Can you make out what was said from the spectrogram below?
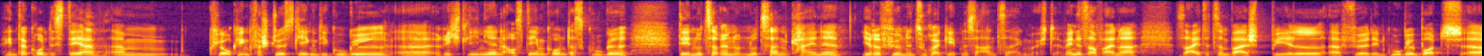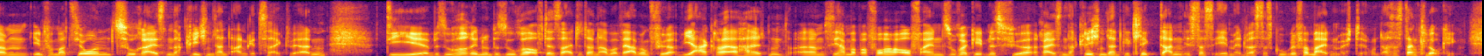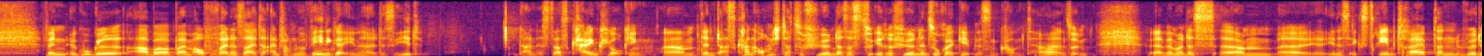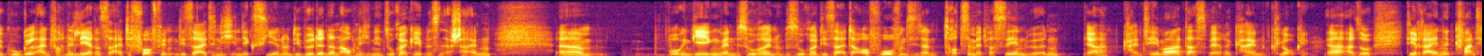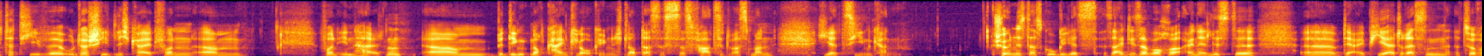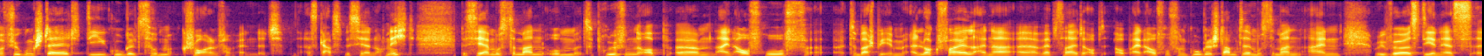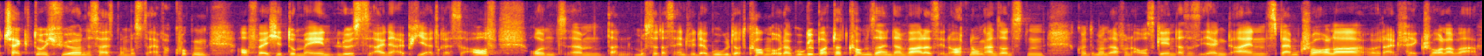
Hintergrund ist der, ähm, Cloaking verstößt gegen die Google-Richtlinien äh, aus dem Grund, dass Google den Nutzerinnen und Nutzern keine irreführenden Suchergebnisse anzeigen möchte. Wenn jetzt auf einer Seite zum Beispiel äh, für den Google-Bot ähm, Informationen zu Reisen nach Griechenland angezeigt werden, die Besucherinnen und Besucher auf der Seite dann aber Werbung für Viagra erhalten. Ähm, sie haben aber vorher auf ein Suchergebnis für Reisen nach Griechenland geklickt, dann ist das eben etwas, das Google vermeiden möchte. Und das ist dann Cloaking. Wenn Google aber beim Aufruf einer Seite einfach nur weniger Inhalte sieht, dann ist das kein Cloaking. Ähm, denn das kann auch nicht dazu führen, dass es zu irreführenden Suchergebnissen kommt. Ja, also äh, wenn man das ähm, äh, in das Extrem treibt, dann würde Google einfach eine leere Seite vorfinden, die Seite nicht indexieren und die würde dann auch nicht in den Suchergebnissen erscheinen. Ähm, wohingegen, wenn Besucherinnen und Besucher die Seite aufrufen, sie dann trotzdem etwas sehen würden, ja, kein Thema, das wäre kein Cloaking. Ja, also die reine quantitative Unterschiedlichkeit von ähm, von Inhalten, ähm, bedingt noch kein Cloaking. Ich glaube, das ist das Fazit, was man hier ziehen kann. Schön ist, dass Google jetzt seit dieser Woche eine Liste äh, der IP-Adressen zur Verfügung stellt, die Google zum Crawlen verwendet. Das gab es bisher noch nicht. Bisher musste man, um zu prüfen, ob ähm, ein Aufruf, äh, zum Beispiel im Logfile einer äh, Webseite, ob, ob ein Aufruf von Google stammte, musste man einen Reverse DNS-Check durchführen. Das heißt, man musste einfach gucken, auf welche Domain löst eine IP-Adresse auf. Und ähm, dann musste das entweder google.com oder googlebot.com sein, dann war das in Ordnung. Ansonsten ansonsten konnte man davon ausgehen, dass es irgendein Spam-Crawler oder ein Fake-Crawler war.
